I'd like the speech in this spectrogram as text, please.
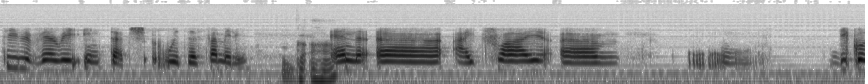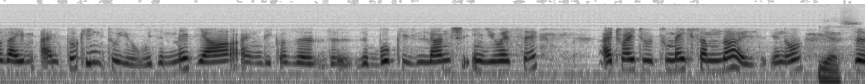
still very in touch with the family, Uh-huh. and uh, I try um, because I'm I'm talking to you with the media, and because the, the, the book is launched in USA. I try to, to make some noise, you know. Yes. The,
